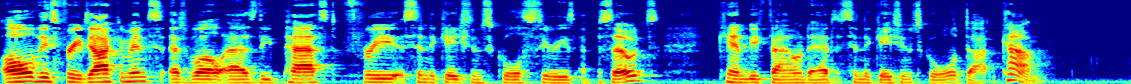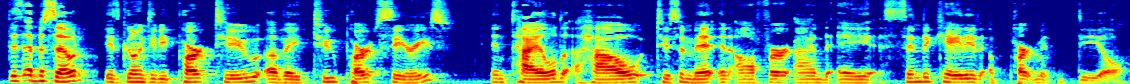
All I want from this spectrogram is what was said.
All these free documents, as well as the past free Syndication School series episodes, can be found at syndicationschool.com. This episode is going to be part two of a two part series entitled How to Submit an Offer on a Syndicated Apartment Deal.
